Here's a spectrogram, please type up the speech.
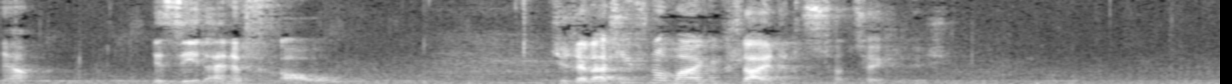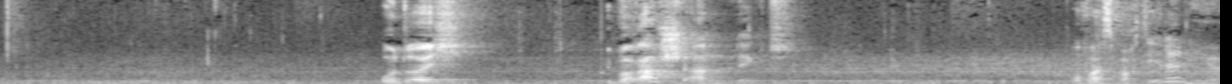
Ja. Ihr seht eine Frau, die relativ normal gekleidet ist tatsächlich. und euch überrascht anblickt. Oh, was macht ihr denn hier?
